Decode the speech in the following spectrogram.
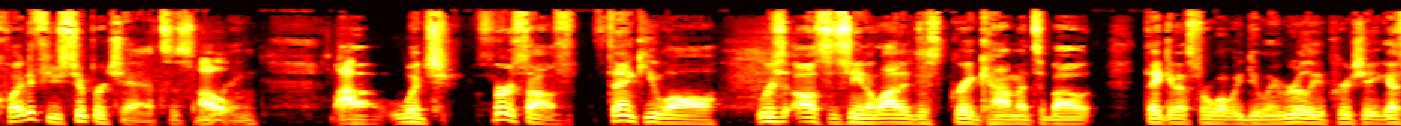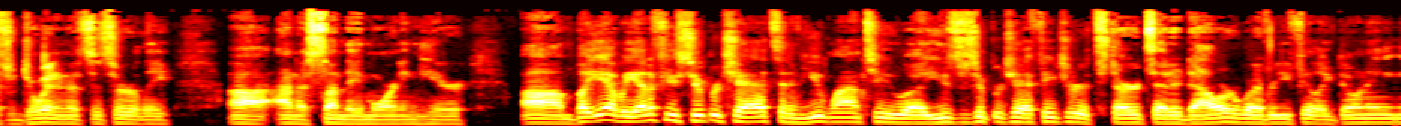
quite a few super chats this Oh. morning. Wow. Uh, which, first off, thank you all. We're also seeing a lot of just great comments about thanking us for what we do. We really appreciate you guys for joining us this early uh, on a Sunday morning here. Um, but yeah, we got a few super chats, and if you want to uh, use the super chat feature, it starts at a dollar, whatever you feel like donating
